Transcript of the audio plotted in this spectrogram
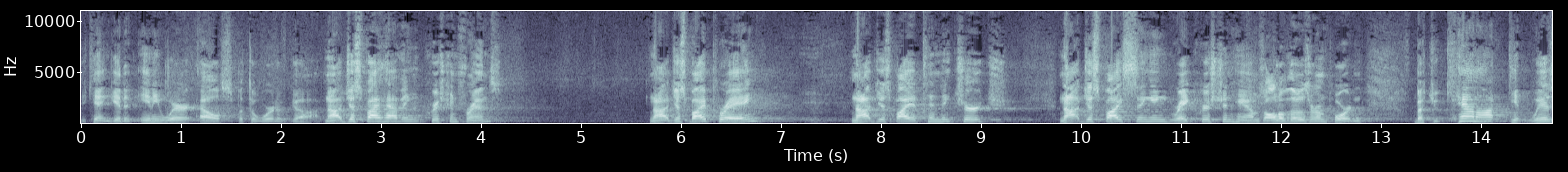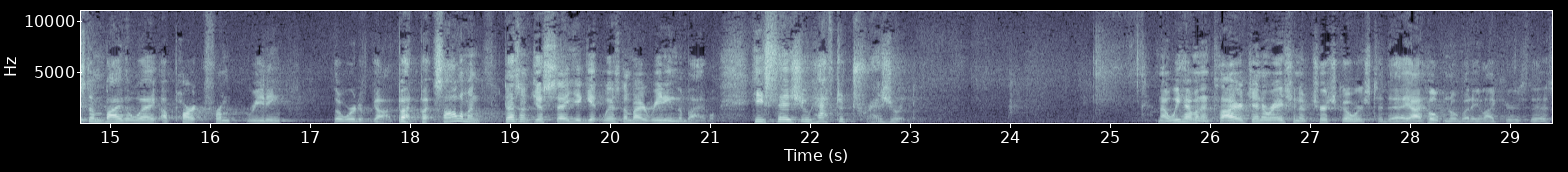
You can't get it anywhere else but the Word of God. Not just by having Christian friends, not just by praying, not just by attending church, not just by singing great Christian hymns. All of those are important. But you cannot get wisdom, by the way, apart from reading the Word of God. But, but Solomon doesn't just say you get wisdom by reading the Bible, he says you have to treasure it. Now, we have an entire generation of churchgoers today. I hope nobody like hears this.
